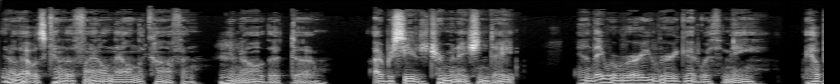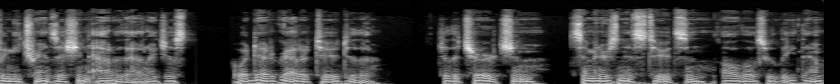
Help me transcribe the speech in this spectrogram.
you know, that was kind of the final nail in the coffin, mm-hmm. you know, that uh, I received a termination date. And they were very, very good with me, helping me transition out of that. I just owe a debt of gratitude to the to the church and seminaries and institutes and all those who lead them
